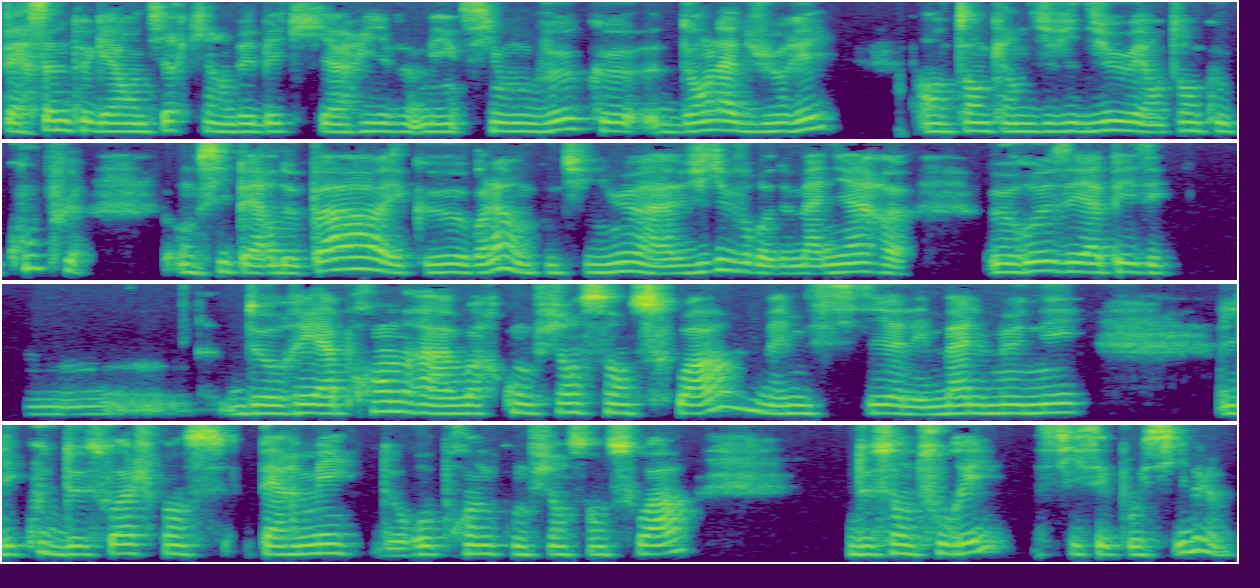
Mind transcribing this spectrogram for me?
Personne peut garantir qu'il y a un bébé qui arrive, mais si on veut que dans la durée, en tant qu'individu et en tant que couple, on s'y perde pas et que voilà, on continue à vivre de manière heureuse et apaisée. Hum, de réapprendre à avoir confiance en soi, même si elle est malmenée L'écoute de soi, je pense, permet de reprendre confiance en soi, de s'entourer si c'est possible.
